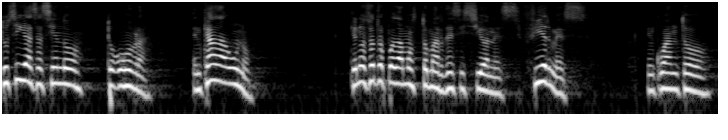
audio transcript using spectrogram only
tú sigas haciendo tu obra en cada uno, que nosotros podamos tomar decisiones firmes en cuanto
